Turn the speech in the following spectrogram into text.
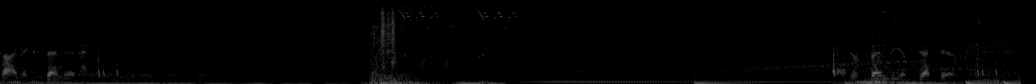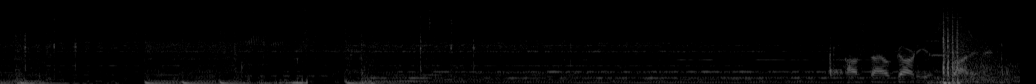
Time extended. Defend the objective. Hostile Guardian spotted.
